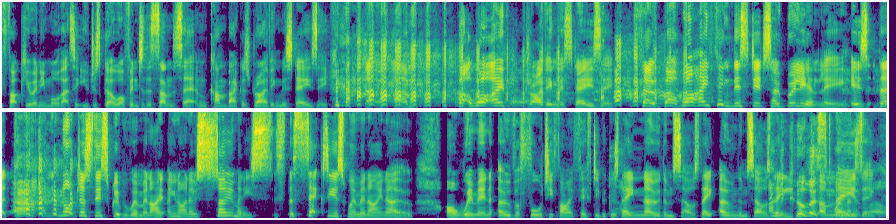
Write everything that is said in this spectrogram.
fuck you anymore, that's it. You just go off into the sunset and come back as driving Miss Daisy. So, um, but what I driving Miss Daisy. so, but what I think this did so brilliantly is that, not just this group of women. I, you know, I know so many. s- The sexiest women I know are women over 45, 50 because they know themselves, they own themselves, And they the look coolest women as amazing, well.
